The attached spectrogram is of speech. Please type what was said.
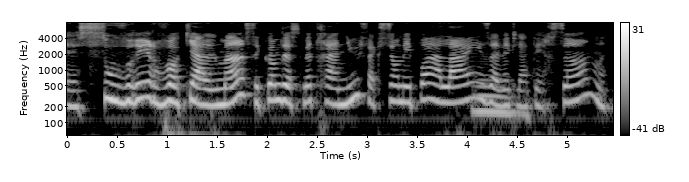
euh, s'ouvrir vocalement, c'est comme de se mettre à nu. Fait que si on n'est pas à l'aise avec la personne,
